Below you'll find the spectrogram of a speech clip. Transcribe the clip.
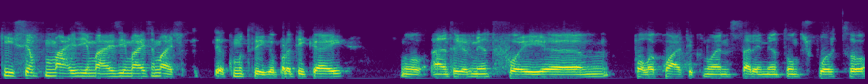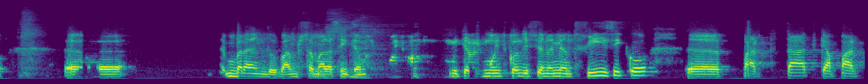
quis sempre mais e mais e mais e mais. Como te digo, eu pratiquei, anteriormente foi um, ehm, polo aquático, não é necessariamente um desporto uh, brando, vamos chamar assim, temos muito, temos muito condicionamento físico, uh, parte tática, a parte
